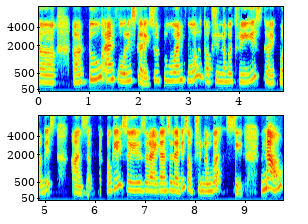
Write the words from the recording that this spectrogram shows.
uh, uh, 2 and 4 is correct. So 2 and 4, the option number 3 is correct for this answer. Okay, so is the right answer that is option number C. Now,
